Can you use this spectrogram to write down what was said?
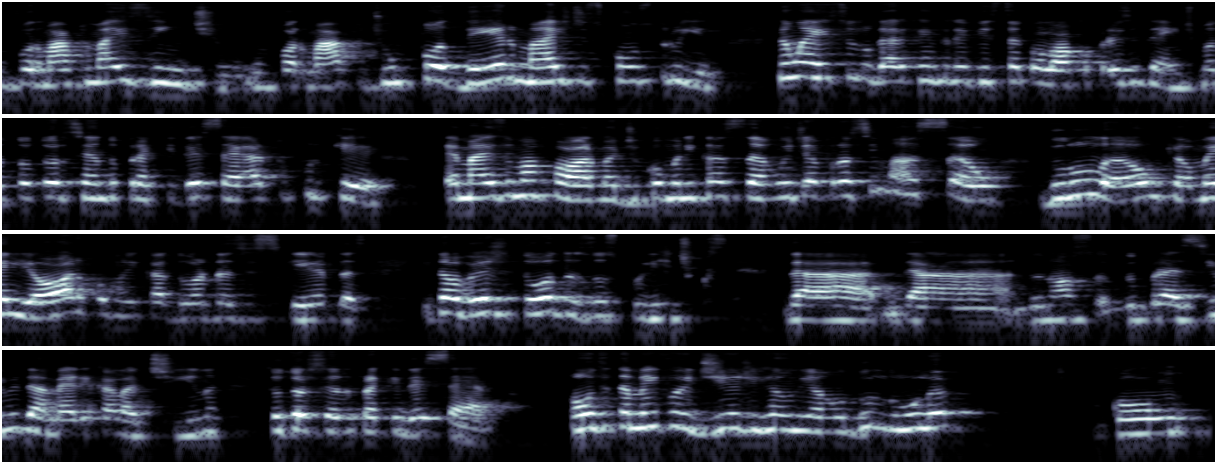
um formato mais íntimo, um formato de um poder mais desconstruído. Não é esse o lugar que a entrevista coloca o presidente, mas estou torcendo para que dê certo, porque é mais uma forma de comunicação e de aproximação do Lulão, que é o melhor comunicador das esquerdas, e talvez de todos os políticos da, da, do, nosso, do Brasil e da América Latina. Estou torcendo para que dê certo. Ontem também foi dia de reunião do Lula com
